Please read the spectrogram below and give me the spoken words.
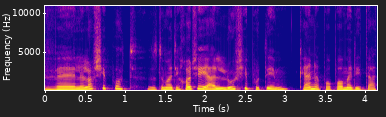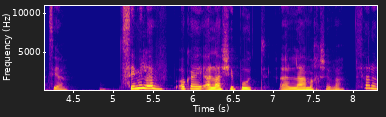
וללא שיפוט. זאת אומרת, יכול להיות שיעלו שיפוטים, כן, אפרופו מדיטציה. שימי לב, אוקיי, עלה שיפוט, עלה מחשבה, בסדר.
